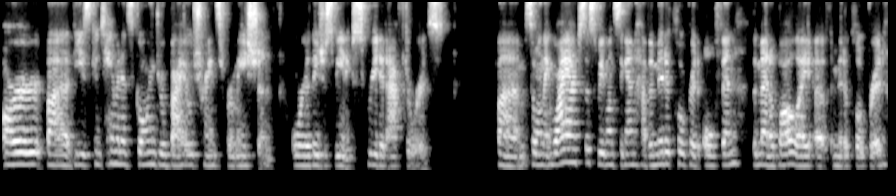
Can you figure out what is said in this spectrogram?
are uh, these contaminants going through biotransformation or are they just being excreted afterwards? Um, so on the y-axis, we once again have imidacloprid olefin, the metabolite of imidacloprid,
